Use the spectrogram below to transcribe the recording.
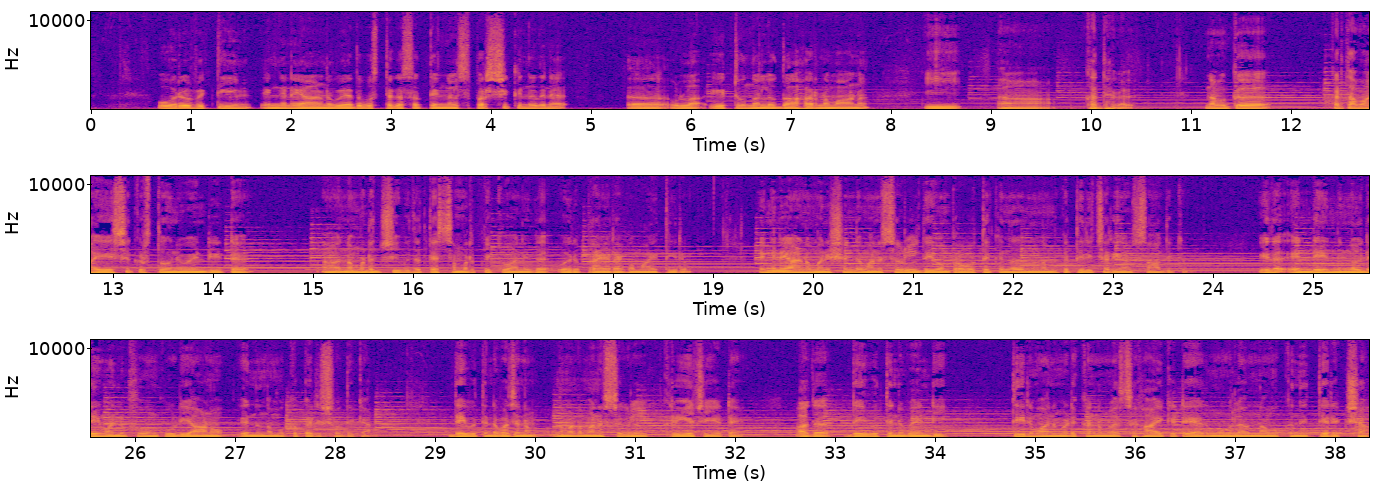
ഓരോ വ്യക്തിയും എങ്ങനെയാണ് വേദപുസ്തക സത്യങ്ങൾ സ്പർശിക്കുന്നതിന് ഉള്ള ഏറ്റവും നല്ല ഉദാഹരണമാണ് ഈ കഥകൾ. നമുക്ക് കർത്താവായ യേശു ക്രിസ്തുവിന് വേണ്ടിയിട്ട് നമ്മുടെ ജീവിതത്തെ സമർപ്പിക്കുവാൻ ഇത് ഒരു പ്രേരകമായി തീരും. എങ്ങനെയാണ് മനുഷ്യന്റെ മനസ്സുകളിൽ ദൈവം പ്രവർത്തിക്കുന്നതെന്ന് നമുക്ക് തിരിച്ചറിയാൻ സാധിക്കും. ഇത് എന്റെയും നിങ്ങളുടെയും അനുഭവം കൂടിയാണോ എന്ന് നമുക്ക് പരിശോധിക്കാം. ദൈവത്തിന്റെ വചനം നമ്മുടെ മനസ്സുകളിൽ ക്രിയ ചെയ്യട്ടെ. അത് ദൈവത്തിനു വേണ്ടി തീരുമാനമെടുക്കാൻ നമ്മളെ സഹായിക്കട്ടെ. അതുമൂലം നമുക്ക് നിത്യരക്ഷ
